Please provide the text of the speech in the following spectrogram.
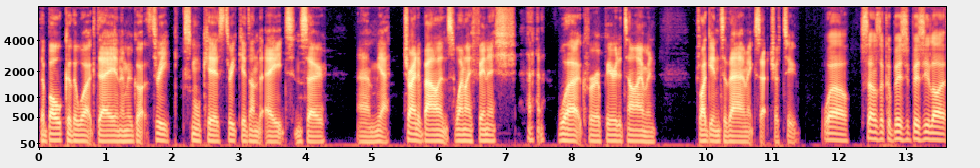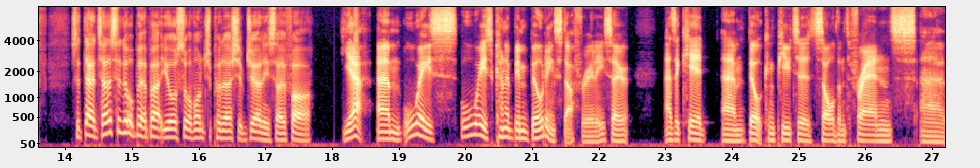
the bulk of the work day. And then we've got three small kids, three kids under eight. And so, um, yeah, trying to balance when I finish work for a period of time and plug into them, etc. too. Wow. Sounds like a busy, busy life. So Dan, tell us a little bit about your sort of entrepreneurship journey so far. Yeah, um, always, always kind of been building stuff really. So, as a kid, um, built computers, sold them to friends. Uh,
